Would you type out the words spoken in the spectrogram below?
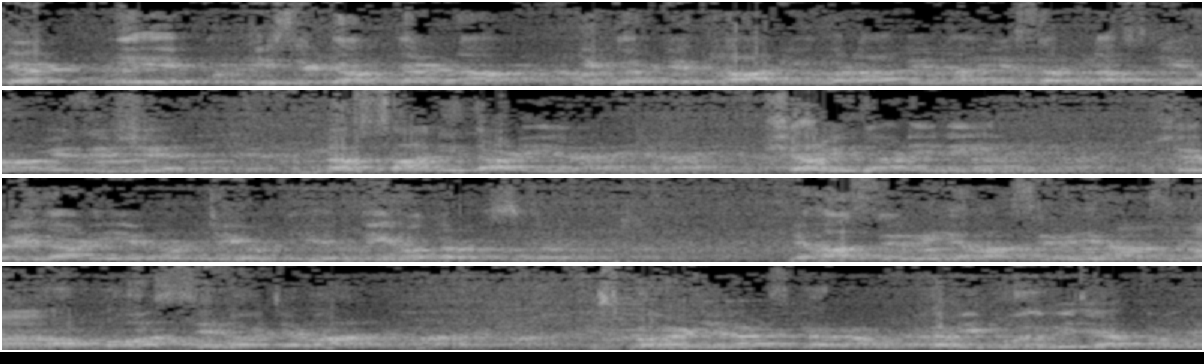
کٹ یہ ایک پٹی سے کم کرنا یہ کر کے دھار یوں بنا لینا، یہ سب نفس کی آمیزش ہے۔ نفسانی داڑیاں ہیں شہری داڑھی نہیں شہری داڑھی یہ پٹی ہوتی ہے، تینوں طرف سے۔ یہاں سے بھی، یہاں سے بھی، یہاں سے اور بہت سے نوجوان اس کو ہر جگہ کر رہا ہوں، کبھی بھول بھی جاتا ہوں۔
